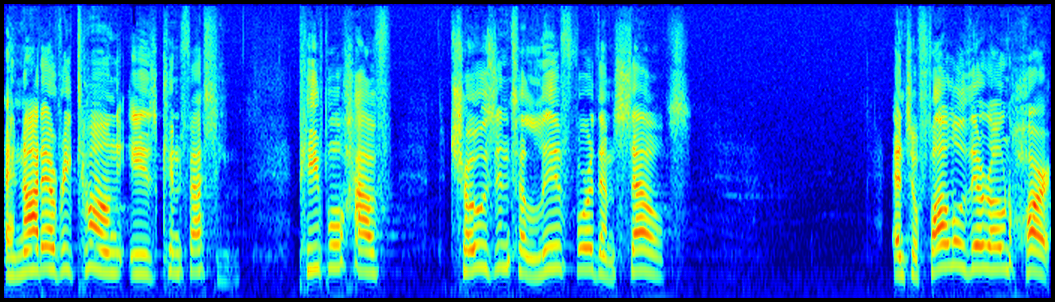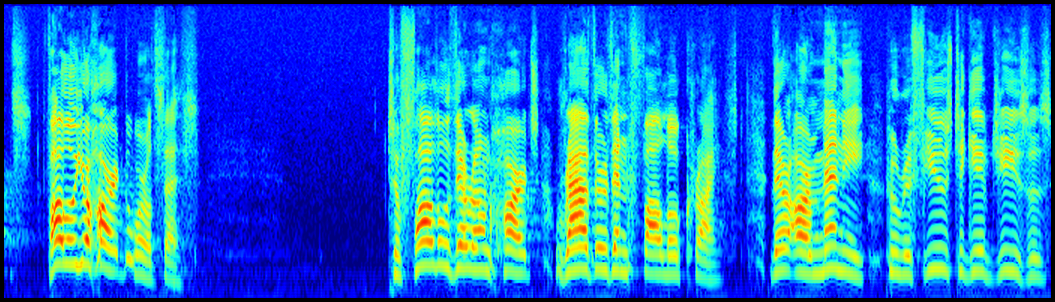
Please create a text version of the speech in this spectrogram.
and not every tongue is confessing. People have chosen to live for themselves and to follow their own hearts. Follow your heart, the world says. To follow their own hearts rather than follow Christ. There are many who refuse to give Jesus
